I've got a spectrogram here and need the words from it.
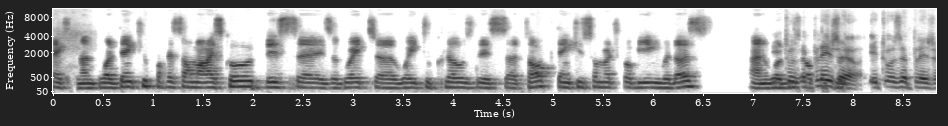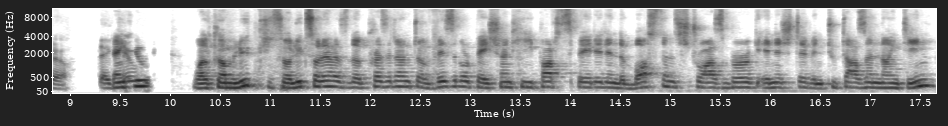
Excellent. Well, thank you, Professor Marescaux. This uh, is a great uh, way to close this uh, talk. Thank you so much for being with us. And we'll it was a pleasure. It was a pleasure. Thank, thank you. you. Welcome, Luc. So Luc Soler is the president of Visible Patient. He participated in the Boston Strasbourg initiative in 2019.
